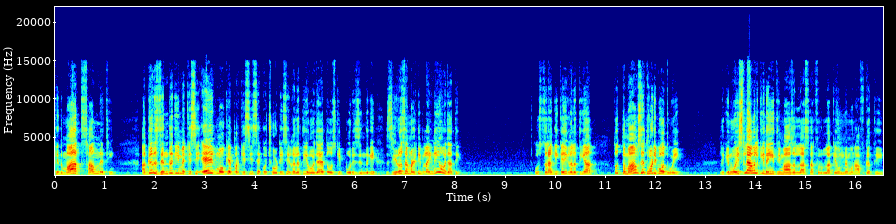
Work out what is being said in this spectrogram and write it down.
خدمات سامنے تھیں۔ اگر زندگی میں کسی ایک موقع پر کسی سے کوئی چھوٹی سی غلطی ہو جائے تو اس کی پوری زندگی زیرو سے ملٹی پلائی نہیں ہو جاتی۔ اس طرح کی کئی غلطیاں تو تمام سے تھوڑی بہت ہوئیں، لیکن وہ اس لیول کی نہیں تھی، معاذ اللہ، استغفر اللہ کے ان میں منافقت تھی۔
